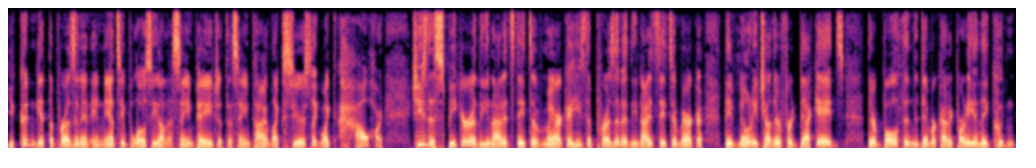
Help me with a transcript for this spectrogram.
you couldn't get the president and Nancy Pelosi on the same page at the same time? Like, seriously? Like, how hard? She's the Speaker of the United States of America. He's the President of the United States of America. They've known each other for decades. They're both in the Democratic Party, and they couldn't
